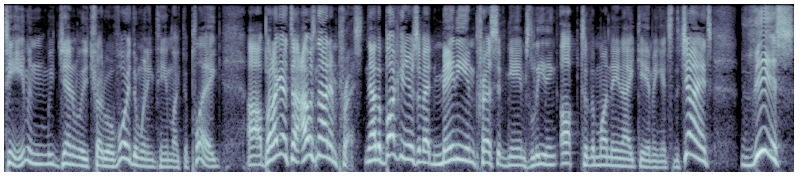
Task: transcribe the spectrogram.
team, and we generally try to avoid the winning team like the plague. Uh, but I got to tell you, I was not impressed. Now, the Buccaneers have had many impressive games leading up to the Monday night game against the Giants. This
